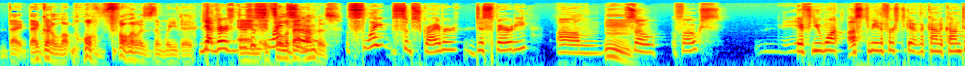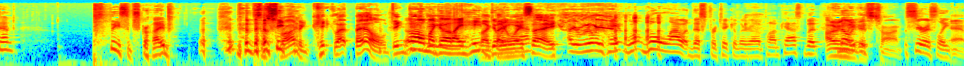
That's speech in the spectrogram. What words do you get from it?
they they've got a lot more followers than we do, yeah, there's there's and a it's slight all about uh, numbers. slight subscriber disparity. Um, Hmm. So, folks, if you want us to be the first to get the kind of content, please subscribe. Subscribe and kick that bell. Ding, ding, Oh my ding. god, I hate doing. like doing they always that. say. I really hate. We'll, we'll allow it this particular uh, podcast, but Only no, this it's- time. Seriously, Yeah.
